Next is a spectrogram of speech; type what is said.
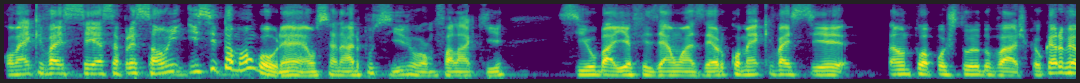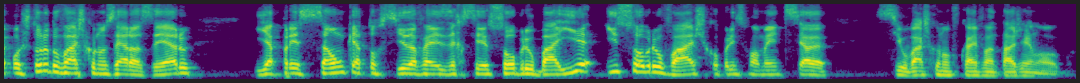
como é que vai ser essa pressão e, e, se tomar um gol, né? É um cenário possível, vamos falar aqui. se o Bahia fizer 1 a 0 como é que vai ser tanto a postura do Vasco? Eu quero ver a postura do Vasco no 0 a 0 e a pressão que a torcida vai exercer sobre o Bahia e sobre o Vasco, principalmente se, a, se o Vasco não ficar em vantagem logo.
